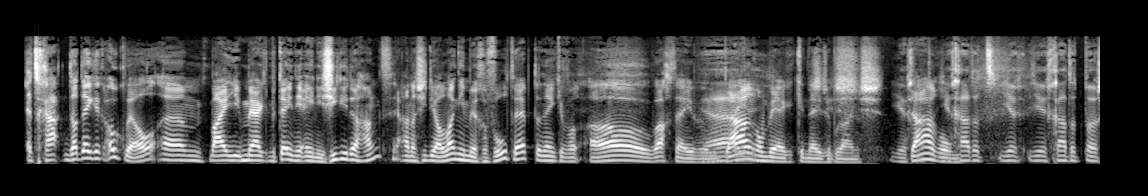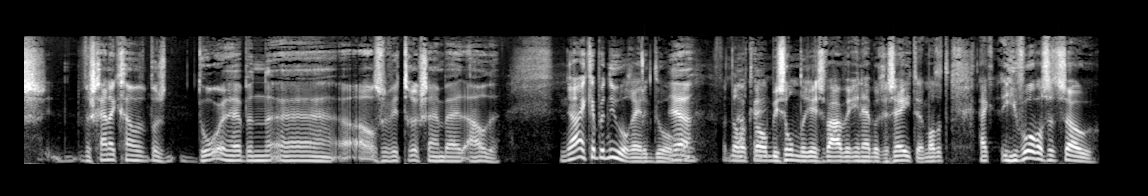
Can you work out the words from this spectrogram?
Het gaat, dat denk ik ook wel. Um, maar je merkt meteen die energie die er hangt. En als je die al lang niet meer gevoeld hebt, dan denk je van, oh, wacht even. daarom werk ik in deze branche. Je daarom. je gaat, het, je, je gaat het pas, waarschijnlijk gaan we het pas doorhebben uh, als we weer terug zijn bij het oude. Nou, ik heb het nu al redelijk door. Ja. Dat okay. het wel bijzonder is waar we in hebben gezeten. Want het, kijk, hiervoor was het zo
